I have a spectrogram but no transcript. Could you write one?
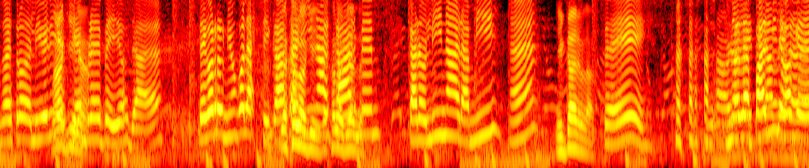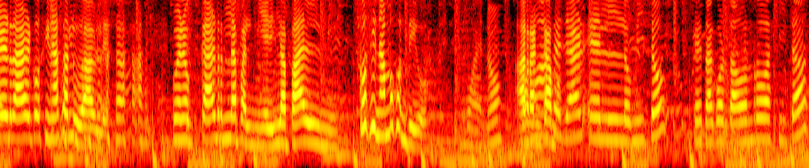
Nuestro delivery de Máquina. siempre de pedidos ya, ¿eh? Tengo reunión con las chicas, Déjalo aquí, Karina, déjalo aquí, anda. Carmen, Carolina, Aramí, ¿eh? Y Carla. Sí. No, la Palmi le va a querer dar cocina saludable. Bueno, Carla Palmieri, la Palmi. Cocinamos contigo. Bueno, Arrancamos. Vamos a sellar el lomito que está cortado en rodajitas.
